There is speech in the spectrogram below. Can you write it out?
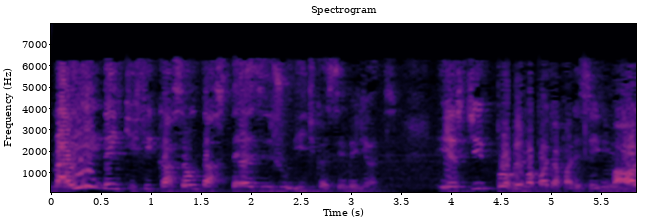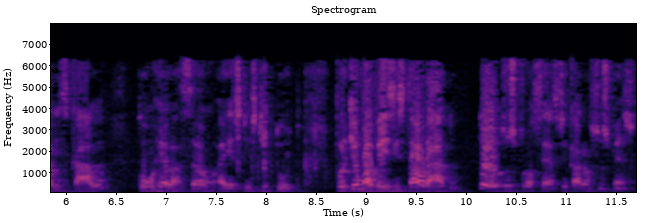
na identificação das teses jurídicas semelhantes. Este problema pode aparecer em maior escala com relação a este instituto, porque uma vez instaurado, todos os processos ficarão suspensos.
